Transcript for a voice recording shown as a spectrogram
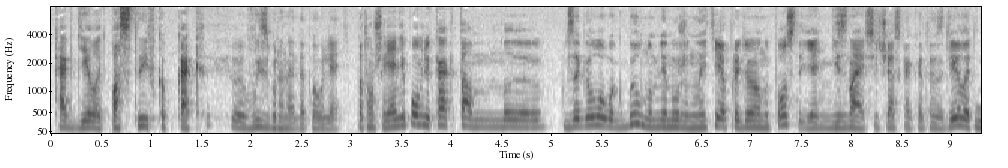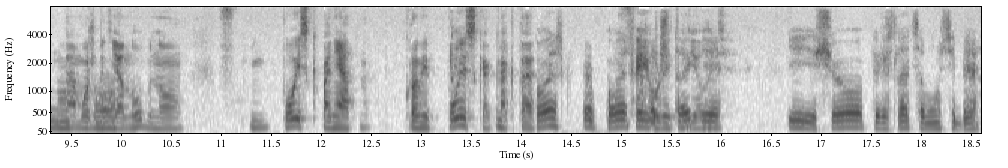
как делать посты, как э, в избранное добавлять. Потому что я не помню, как там э, заголовок был, но мне нужно найти определенный пост. Я не знаю сейчас, как это сделать. Ну, да, может быть, я нуб, но поиск понятно. Кроме поиска, как-то поиск, поиск делать. И еще переслать самому себе.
